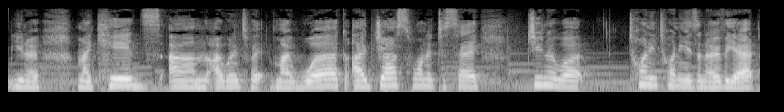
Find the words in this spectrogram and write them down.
you know, my kids. Um, I wanted to, my work. I just wanted to say, do you know what? 2020 isn't over yet.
